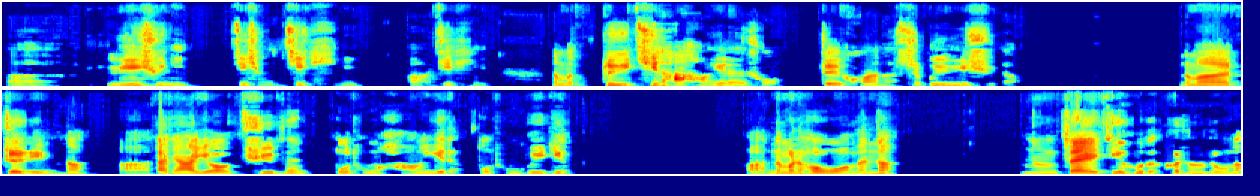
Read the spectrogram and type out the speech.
呃，允许你进行计提啊，计提。那么对于其他行业来说，这一块呢是不允许的。那么这里呢，啊，大家要区分不同行业的不同规定啊。那么然后我们呢，嗯，在今后的课程中呢，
